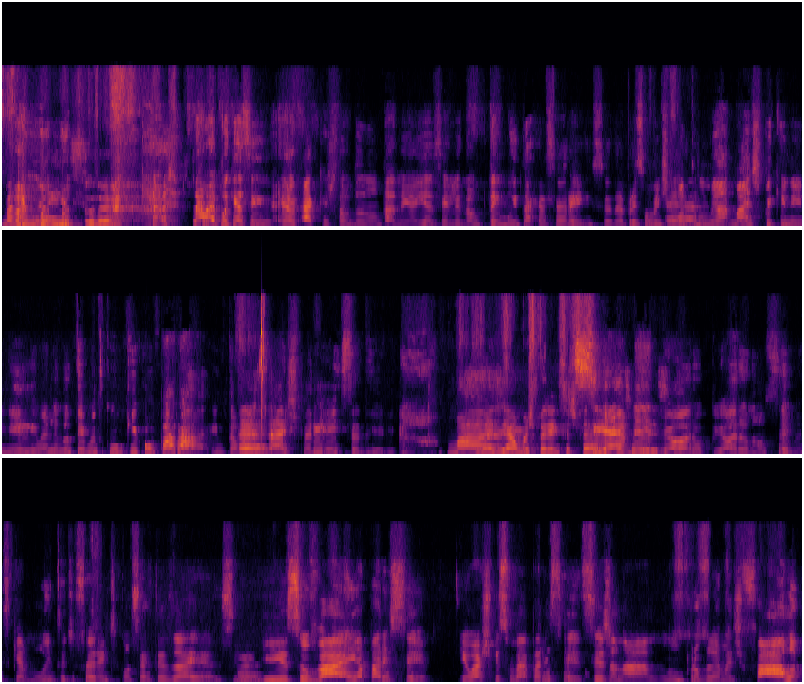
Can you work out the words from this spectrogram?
Mas não é isso, né? É porque assim, é, a questão do não tá nem aí, assim, ele não tem muita referência, né? Principalmente é. quanto mais pequenininho, ele não tem muito com o que comparar. Então, é. essa é a experiência dele. Mas, mas é uma experiência diferente. Se é melhor isso. ou pior, eu não sei, mas que é muito diferente, com certeza é. Assim. É. E isso vai aparecer. Eu acho que isso vai aparecer, seja na, num problema de fala,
